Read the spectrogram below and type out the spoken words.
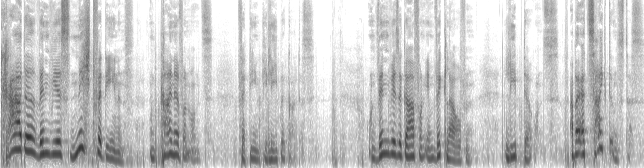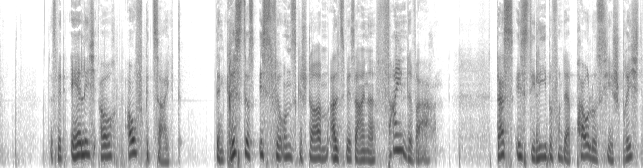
gerade wenn wir es nicht verdienen und keiner von uns verdient die Liebe Gottes. Und wenn wir sogar von ihm weglaufen, liebt er uns. Aber er zeigt uns das. Das wird ehrlich auch aufgezeigt. Denn Christus ist für uns gestorben, als wir seine Feinde waren. Das ist die Liebe, von der Paulus hier spricht,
